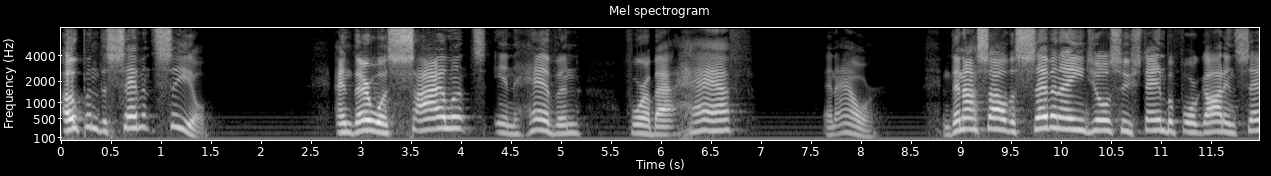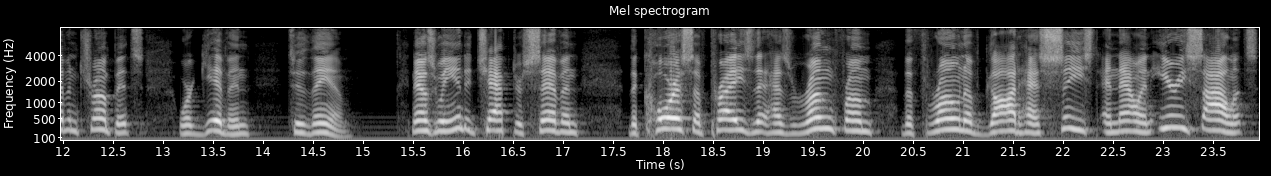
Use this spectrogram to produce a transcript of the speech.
opened the seventh seal, and there was silence in heaven for about half an hour. And then I saw the seven angels who stand before God, and seven trumpets were given to them. Now, as we ended chapter 7, the chorus of praise that has rung from the throne of God has ceased, and now an eerie silence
